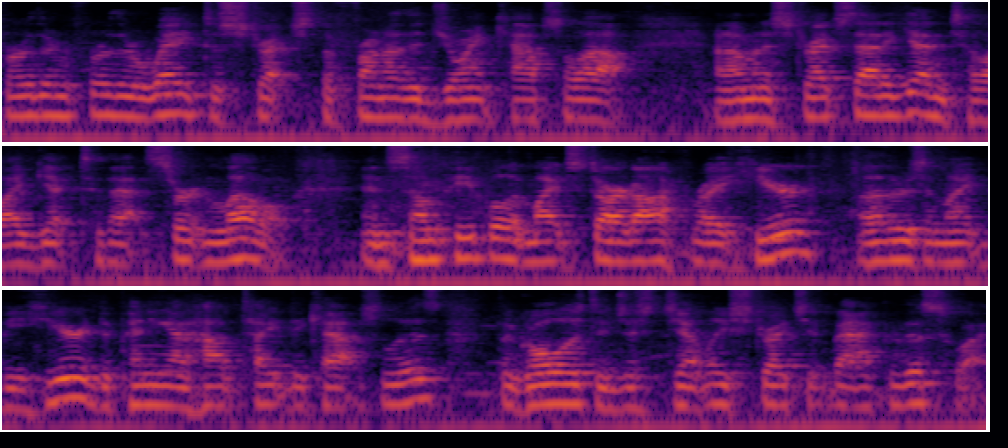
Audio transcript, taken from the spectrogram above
further and further away to stretch the front of the joint capsule out. And I'm gonna stretch that again until I get to that certain level. And some people, it might start off right here. Others, it might be here, depending on how tight the capsule is. The goal is to just gently stretch it back this way.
